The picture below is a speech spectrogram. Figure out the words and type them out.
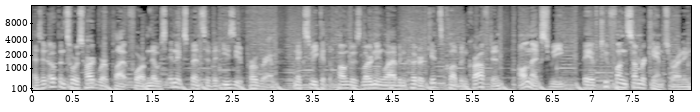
as an open source hardware platform that was inexpensive and easy to program. Next week at the Pongos Learning Lab and Coder Kids Club in Crofton, all next week, they have two fun summer camps running.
